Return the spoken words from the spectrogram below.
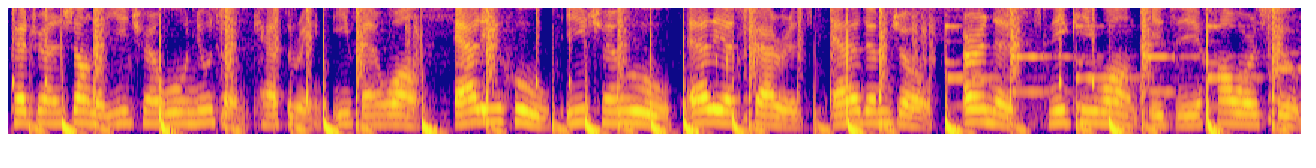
Patreon 上的伊圈乌 Newton、Catherine、Ethan Wang、Ellie Hu、伊圈乌、Elliot Barrett、Adam Joe、Ernest、Nikki Wang 以及 Howard Su。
